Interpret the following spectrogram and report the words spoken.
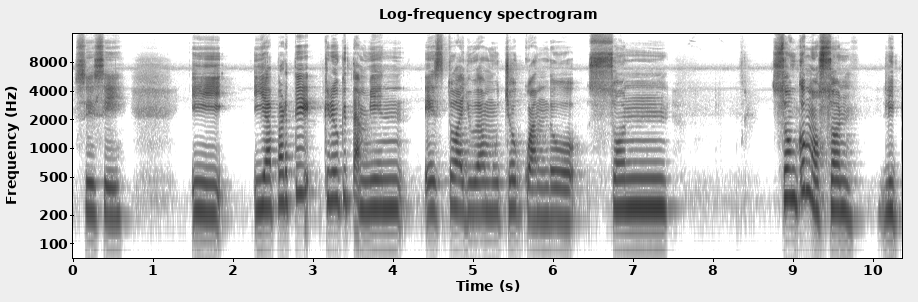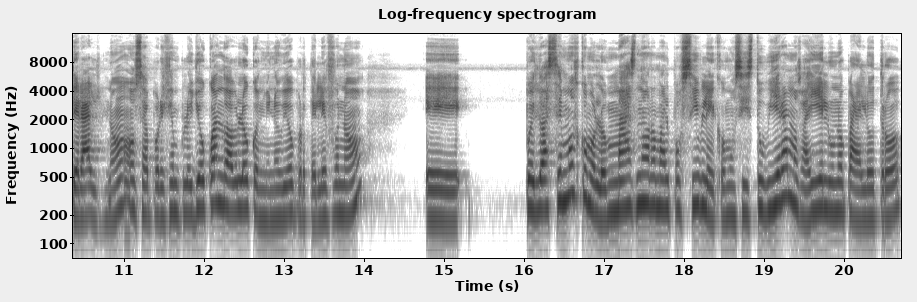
sí, sí. Y, y aparte, creo que también esto ayuda mucho cuando son, son como son, literal, ¿no? O sea, por ejemplo, yo cuando hablo con mi novio por teléfono, eh, pues lo hacemos como lo más normal posible, como si estuviéramos ahí el uno para el otro.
